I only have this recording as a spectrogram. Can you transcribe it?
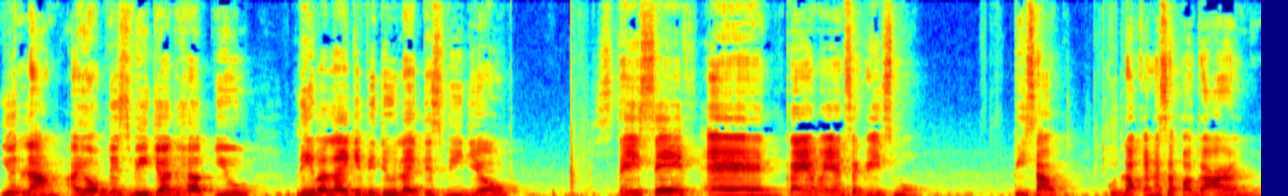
Yun lang. I hope this video had helped you. Leave a like if you do like this video. Stay safe and kaya mo yan sa grades mo. Peace out. Good luck ka na sa pag-aaral mo.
